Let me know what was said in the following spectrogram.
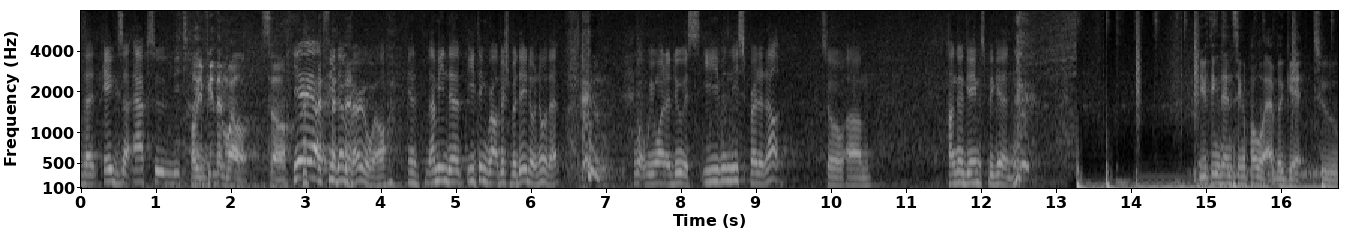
that eggs are absolutely tiny. Oh, you feed them well, so. Yeah, yeah, I feed them very well. I mean, they're eating rubbish, but they don't know that. what we want to do is evenly spread it out. So, um, Hunger Games begin. do you think then Singapore will ever get to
